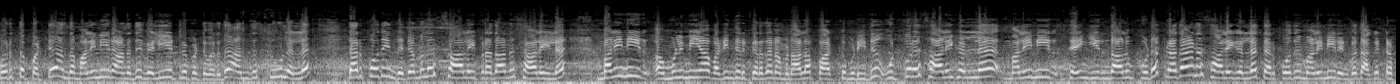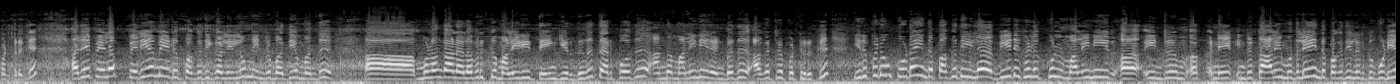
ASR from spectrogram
பொருத்தப்பட்டு அந்த மழைநீரானது வெளியேற்றப்பட்டு வருது. அந்த சூழல்ல தற்போது இந்த டெமலஸ் சாலை பிரதான சாலையில மழைநீர் முழுமையாக முழுமையா வடிந்திருக்கிறத நம்மளால பார்க்க முடியுது. உட்புற சாலைகள்ல மழைநீர் தேங்கி இருந்தாலும் கூட பிரதான சாலைகள்ல தற்போது மழைநீர் என்பது அகற்றப்பட்டிருக்கு. அதே போல பெரியமேடு பகுதிகளிலும் இன்று மதியம் வந்து முழங்கால் அளவிற்கு மழைநீர் தேங்கி இருந்தது தற்போது அந்த மழைநீர் என்பது அகற்றப்பட்டிருக்கு. இருப்பினும் கூட இந்த பகுதியில வீடுகளுக்குள் மழைநீர் இன்று இன்று காலை முதலே இந்த பகுதியில் இருக்கக்கூடிய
